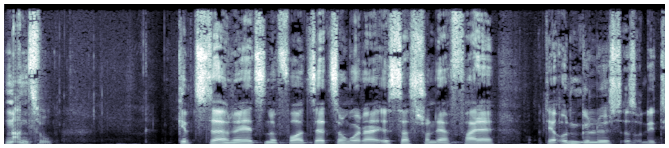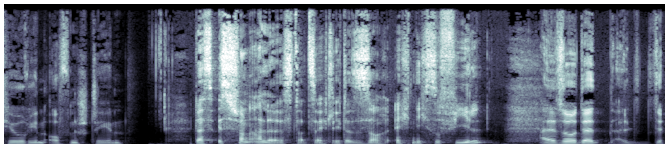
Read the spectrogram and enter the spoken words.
einen Anzug. gibt's da jetzt eine Fortsetzung oder ist das schon der Fall, der ungelöst ist und die Theorien offen stehen? Das ist schon alles tatsächlich. Das ist auch echt nicht so viel. Also der, der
